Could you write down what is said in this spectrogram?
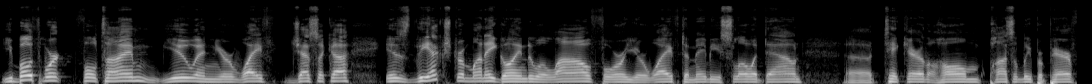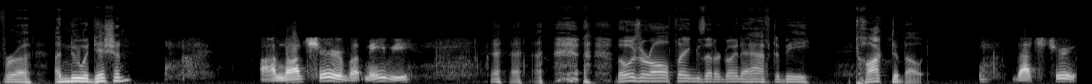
You both work full time. You and your wife Jessica. Is the extra money going to allow for your wife to maybe slow it down, uh, take care of the home, possibly prepare for a, a new addition? I'm not sure, but maybe. Those are all things that are going to have to be talked about. That's true.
